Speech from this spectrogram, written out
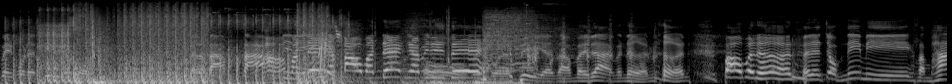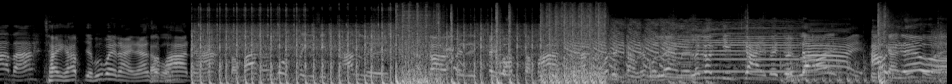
เป็นคนละซี่ครับผมแล้วสามสามอ้าวมันเด้งไงเป้ามันเด้งไงไม่ดีซีคนละซี่อะสามไม่ได้มันเหินมันเหิน เป้ามันเหินแต่เดี๋ยวจบนี่มีสัมภาษณ์นะ ใช่ครับ อย่าเพิ่งไปไหนนะครัสับมผมภาษณ์นะฮะสัมภาษณ์ทั้งหมด40ท่านเลยก็เป็นไอ้บอมสัมภาษณ์นะครับผมว่าจะกลับเป็นคนแรกเลย แล้วก็กินไก่ไปจนได้ เอาอีกแล้วเหรอ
